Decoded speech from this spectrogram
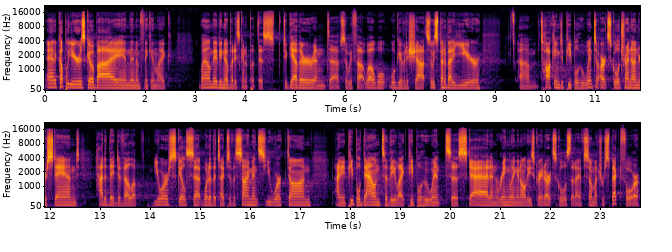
And a couple years go by, and then I'm thinking like, well, maybe nobody's going to put this together. And uh, so we thought, well, we'll we'll give it a shot. So we spent about a year um, talking to people who went to art school, trying to understand how did they develop your skill set, what are the types of assignments you worked on, I mean, people down to the like people who went to SCAD and Ringling and all these great art schools that I have so much respect for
